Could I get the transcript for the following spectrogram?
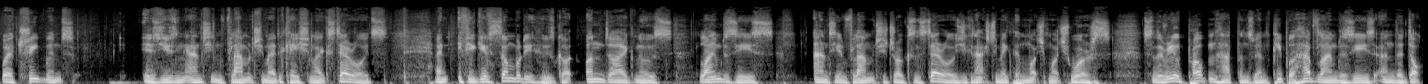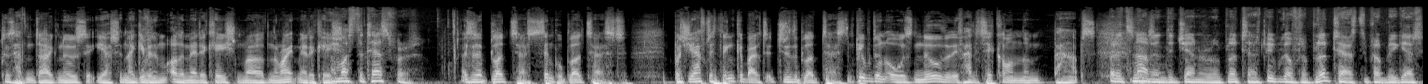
where treatment is using anti-inflammatory medication like steroids. And if you give somebody who's got undiagnosed Lyme disease anti-inflammatory drugs and steroids, you can actually make them much, much worse. So the real problem happens when people have Lyme disease and the doctors haven't diagnosed it yet and they're giving them other medication rather than the right medication. And what's the test for it? It's a blood test, simple blood test. But you have to think about it, do the blood test. And people don't always know that they've had a tick on them, perhaps. But it's not in the general blood test. People go for a blood test, they probably get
